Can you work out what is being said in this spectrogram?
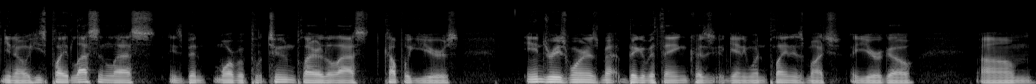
you know, he's played less and less. He's been more of a platoon player the last couple years. Injuries weren't as big of a thing because again, he wasn't playing as much a year ago. Um,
